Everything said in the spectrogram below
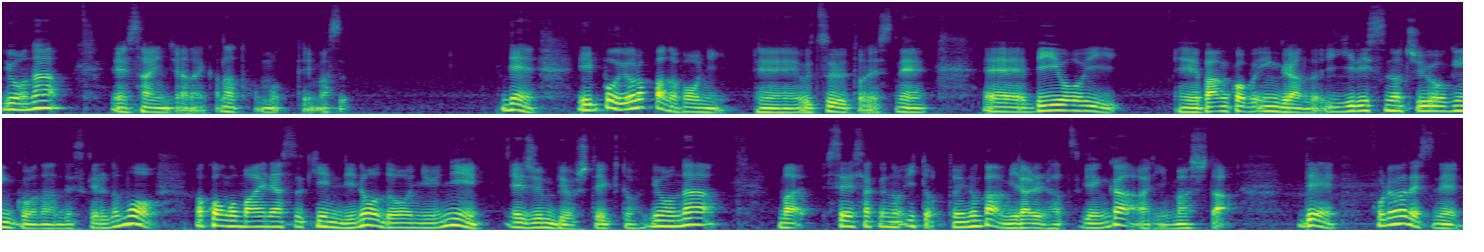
うような、えー、サインじゃないかなと思っています。で一方ヨーロッパの方に、えー、移るとですね、えー、BOE えバンコブ・イングランド、イギリスの中央銀行なんですけれども、ま今後マイナス金利の導入に準備をしていくというような、まあ、政策の意図というのが見られる発言がありました。で、これはですね、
